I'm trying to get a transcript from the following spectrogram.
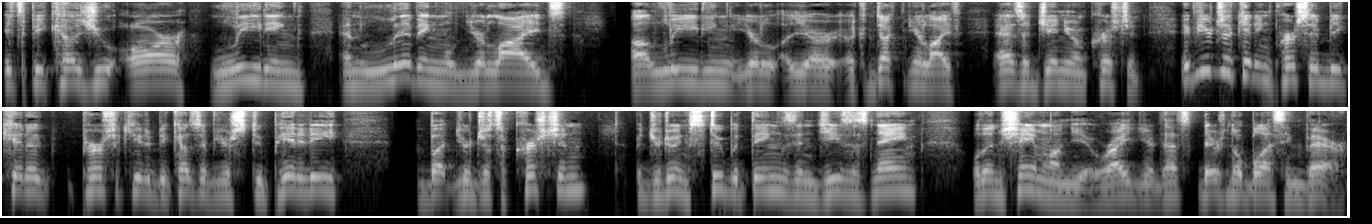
it's because you are leading and living your lives, uh, leading your, your uh, conducting your life as a genuine Christian. If you're just getting persecuted because of your stupidity, but you're just a Christian, but you're doing stupid things in Jesus' name, well then shame on you, right? You're, that's there's no blessing there.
